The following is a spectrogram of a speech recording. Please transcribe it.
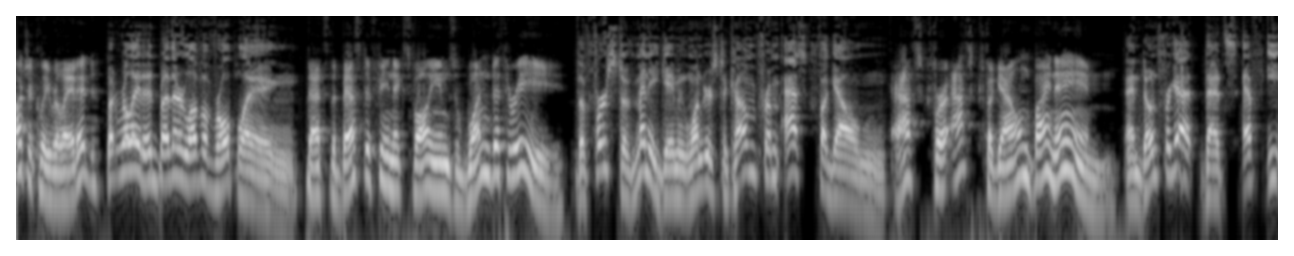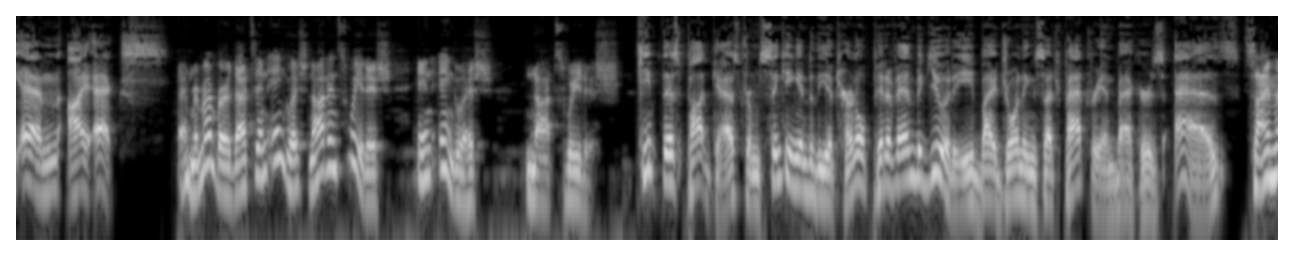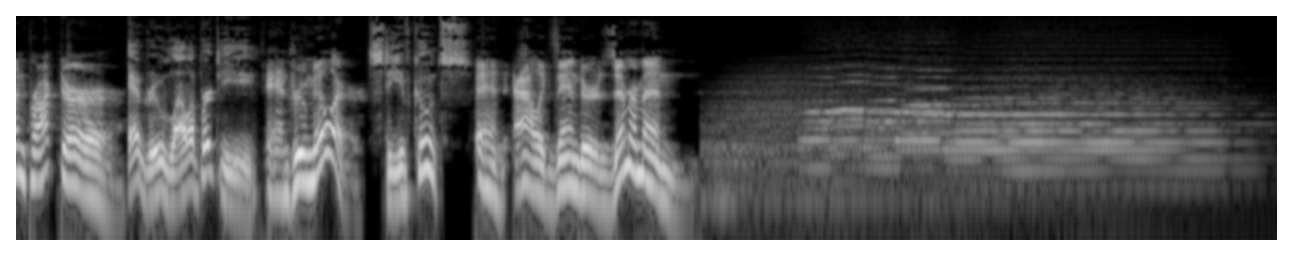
biologically related, but related by their love of role playing. That's the best of Phoenix volumes 1 to 3. The first of many gaming wonders to come from Askfageln. Ask for Askfageln by name. And don't forget, that's F-E-N-I-X. And remember, that's in English, not in Swedish. In English, not Swedish. Keep this podcast from sinking into the eternal pit of ambiguity by joining such Patreon backers as Simon Proctor, Andrew Lalaberti, Andrew Miller, Steve Kuntz, and Alexander Zimmerman.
